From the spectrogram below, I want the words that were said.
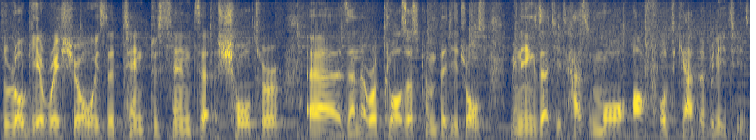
the low gear ratio is 10% shorter uh, than our closest competitors, meaning that it has more off-road capabilities.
